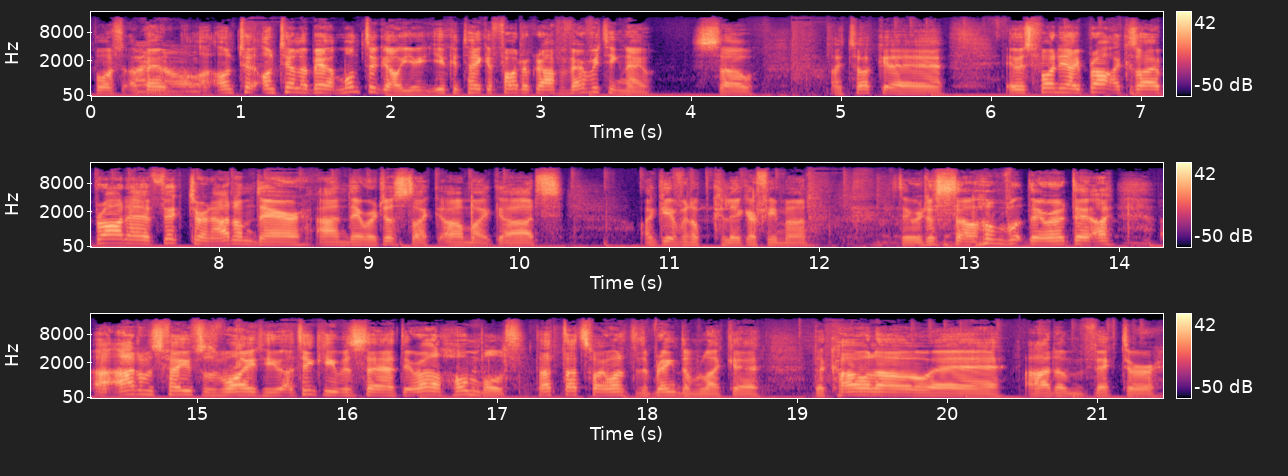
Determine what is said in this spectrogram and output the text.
But about until until about a month ago, you, you can take a photograph of everything now. So I took a. It was funny. I brought because I brought uh, Victor and Adam there, and they were just like, "Oh my god." I'm giving up calligraphy, man. They were just so humble. They were. They, uh, Adam's face was white. He, I think he was. Uh, they were all humbled. That, that's why I wanted to bring them. Like uh, Nicolo, uh, Adam, Victor,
